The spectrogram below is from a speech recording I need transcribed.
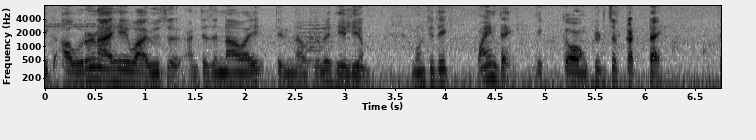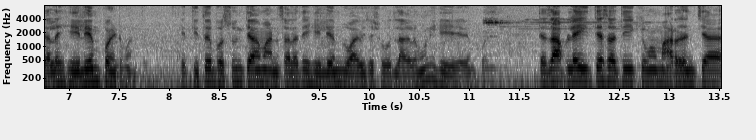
एक आवरण आहे वायूचं आणि त्याचं नाव आहे त्यांनी नाव ठेवलं हेलियम. म्हणून तिथे एक पॉईंट आहे एक कॉन्क्रीटचं कट्टा आहे. त्याला हेलियम पॉईंट म्हणतात. हे तिथं बसून त्या माणसाला ते हेलियम वायूचा शोध लागला म्हणून हे हेलियम पॉईंट त्याचा आपल्या इतिहासातही किंवा महाराजांच्या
